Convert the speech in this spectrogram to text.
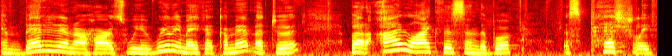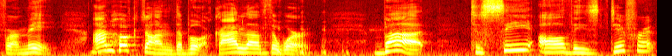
embedded in our hearts. We really make a commitment to it. But I like this in the book, especially for me. I'm hooked on the book. I love the word. but to see all these different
